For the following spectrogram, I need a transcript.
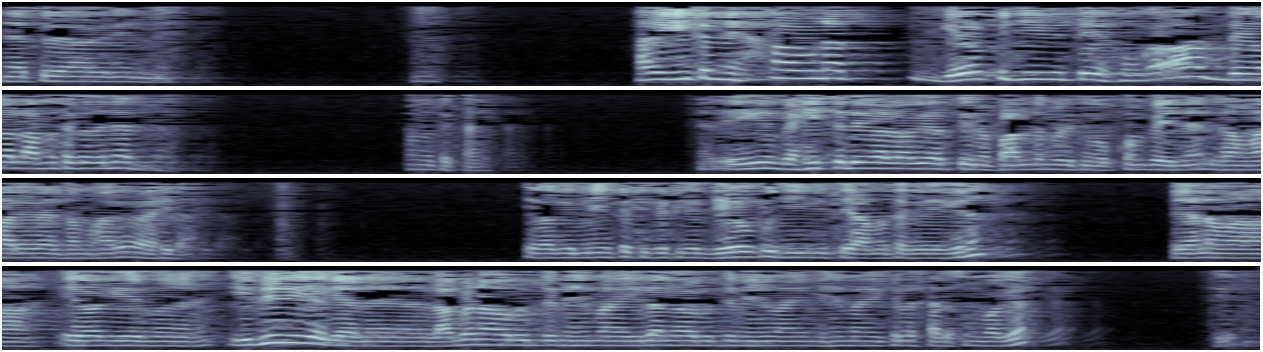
නැතුව යාගෙන ඉන්නේ. හරි ඊට මෙහා වුණත් ගෙවපු ජීවිතේ හුඟක් දේවල් අමතකද නැද්ද? අමතකයි. ඒකේ වැහිච්ච දේවල් වගේක් තියෙනවා. පන්දමට ඉතින් ඔක්කොම පේන්නේ නැහැ. සමහර ඒවා සමහර ඒවා වැහිලා. ඒ වගේ මේක ටික ටික ගෙවපු ජීවිතය අමතක වෙගෙන යනවා. ඒ වගේම ඉදිරිය ගැන ලබන අවුරුද්ද මෙහෙමයි ඊළඟ අවුරුද්ද මෙහෙමයි මෙහෙමයි කියලා සැලසුම් වගේ තියෙනවා.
